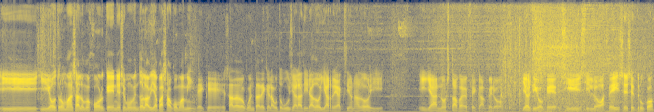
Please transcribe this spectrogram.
y, otro más a lo mejor que en ese momento lo había pasado como a mí, de que se ha dado cuenta de que el autobús ya la ha tirado, ya ha reaccionado y, ya no estaba FK. Pero ya os digo que si, si lo hacéis ese truco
